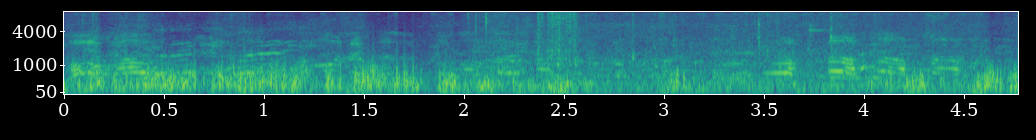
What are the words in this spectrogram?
Ha ha ha.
